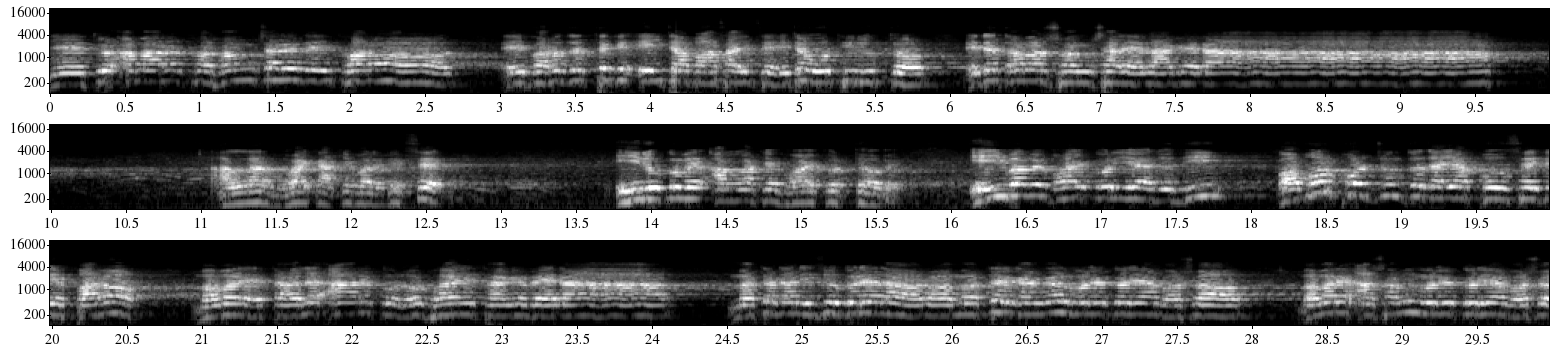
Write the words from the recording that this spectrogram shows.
যেহেতু আমার সংসারের এই খরচ, এই খরচের থেকে এইটা বাঁচাইছে, এটা অতিরিক্ত। এটা তো আমার সংসারে লাগে না। আল্লাহর ভয় কাকে বলে, দেখছেন? এই রকমের আল্লাহকে ভয় করতে হবে। এইভাবে ভয় করিয়া যদি কবর পর্যন্ত যাইয়া পৌঁছাইতে পারো বাবা তাহলে আর কোনো ভয় থাকবে না। মাথাটা নিচু করে দাও, রহমতের গাঙ্গাল মনে করিয়া বসো। বাবারে আসামি মনে করিয়া বসো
